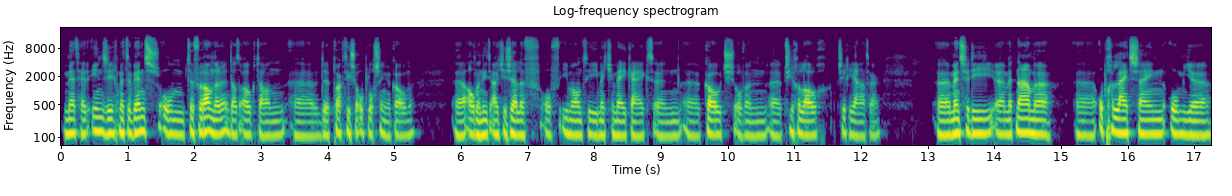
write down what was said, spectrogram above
met het inzicht, met de wens om te veranderen, dat ook dan uh, de praktische oplossingen komen. Uh, al dan niet uit jezelf of iemand die met je meekijkt, een uh, coach of een psycholoog, psychiater. mensen die met name opgeleid zijn om je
